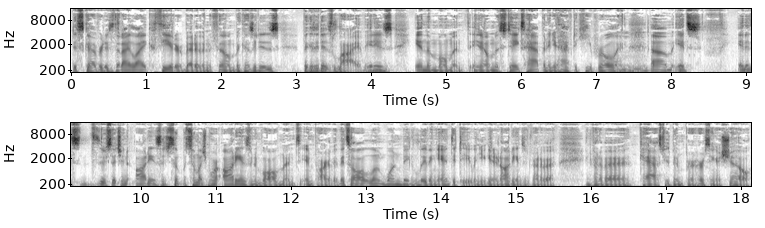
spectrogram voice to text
discovered is that I like theater better than film because it is because it is live. It is in the moment. You know, mistakes happen, and you have to keep rolling. Mm-hmm. Um, it's and it's there's such an audience, such so, much more audience involvement in part of it. It's all one, one, big living entity when you get an audience in front of a in front of a cast who's been rehearsing a show,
